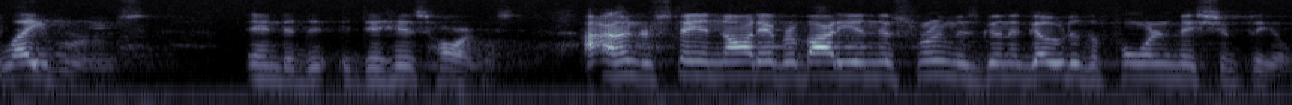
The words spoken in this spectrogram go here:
laborers into the, his harvest. I understand not everybody in this room is going to go to the foreign mission field.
